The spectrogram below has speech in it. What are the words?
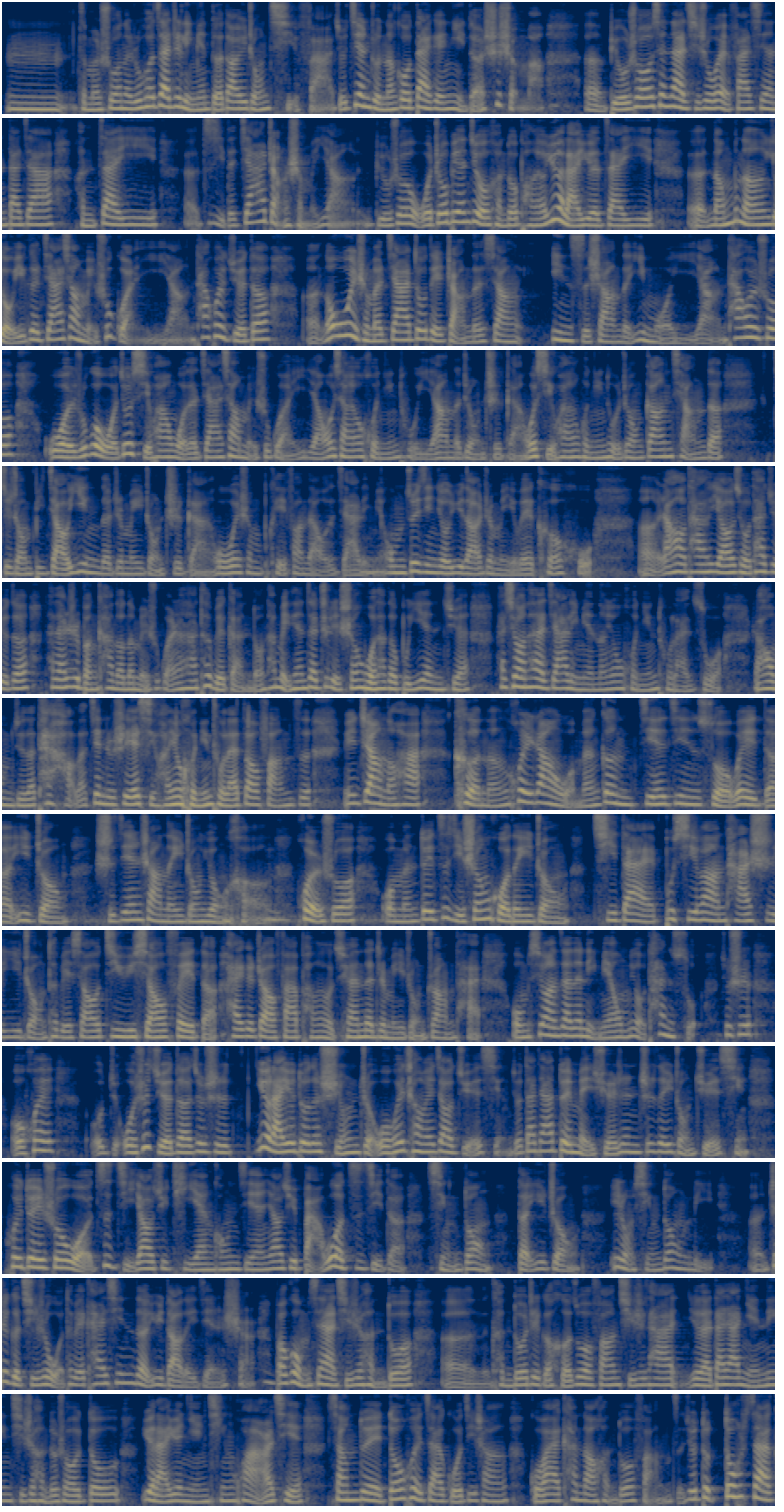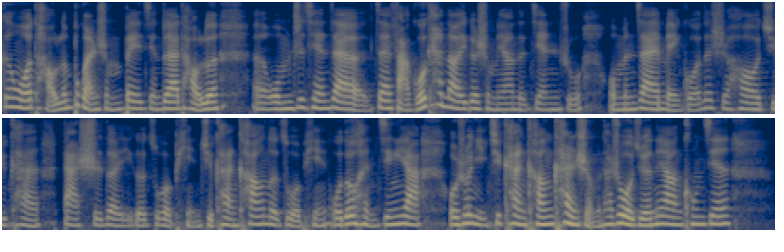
嗯，怎么说呢？如何在这里面得到一种启发？就建筑能够带给你的是什么？嗯，比如说现在其实我也发现大家很在意，呃，自己的家长什么样。比如说我周边就有很多朋友越来越在意，呃，能不能有一个家像美术馆一样？他会觉得，呃，那为什么家都得长得像？ins 上的一模一样，他会说：“我如果我就喜欢我的家像美术馆一样，我想有混凝土一样的这种质感，我喜欢混凝土这种刚强的、这种比较硬的这么一种质感，我为什么不可以放在我的家里面？”我们最近就遇到这么一位客户。嗯，然后他要求，他觉得他在日本看到的美术馆让他特别感动，他每天在这里生活他都不厌倦，他希望他在家里面能用混凝土来做。然后我们觉得太好了，建筑师也喜欢用混凝土来造房子，因为这样的话可能会让我们更接近所谓的一种时间上的一种永恒，或者说我们对自己生活的一种。期待不希望它是一种特别消基于消费的拍个照发朋友圈的这么一种状态。我们希望在那里面我们有探索，就是我会我觉我是觉得就是越来越多的使用者，我会成为叫觉醒，就大家对美学认知的一种觉醒，会对说我自己要去体验空间，要去把握自己的行动的一种一种行动力。嗯，这个其实我特别开心的遇到的一件事儿，包括我们现在其实很多。呃，很多这个合作方其实他越来大家年龄其实很多时候都越来越年轻化，而且相对都会在国际上国外看到很多房子，就都都是在跟我讨论，不管什么背景都在讨论。呃，我们之前在在法国看到一个什么样的建筑，我们在美国的时候去看大师的一个作品，去看康的作品，我都很惊讶。我说你去看康看什么？他说我觉得那样空间。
